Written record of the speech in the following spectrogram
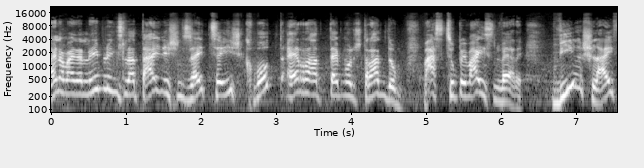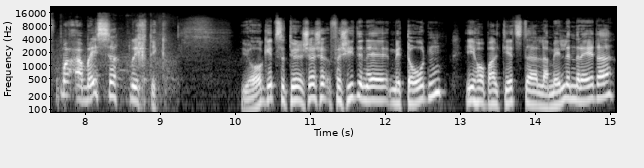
Einer meiner Lieblingslateinischen Sätze ist Quod erat demonstrandum, was zu beweisen wäre. Wie schleift man ein Messer richtig? Ja, gibt es natürlich schon verschiedene Methoden. Ich habe halt jetzt äh, Lamellenräder.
